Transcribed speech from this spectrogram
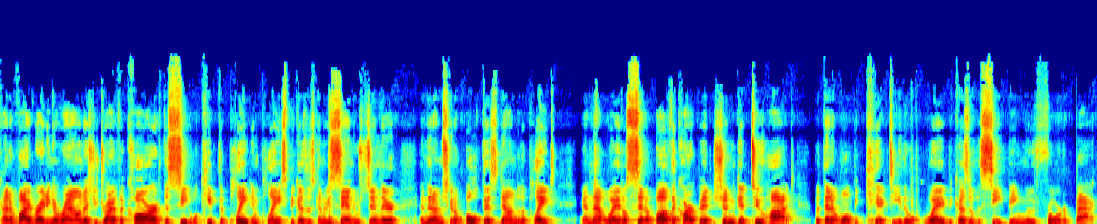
kind of vibrating around as you drive the car. The seat will keep the plate in place because it's going to be sandwiched in there. And then I'm just going to bolt this down to the plate. And that way it'll sit above the carpet. Shouldn't get too hot, but then it won't be kicked either way because of the seat being moved forward or back.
